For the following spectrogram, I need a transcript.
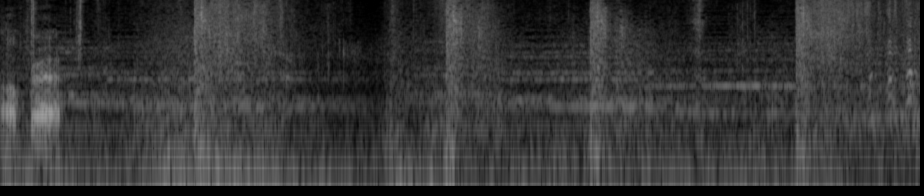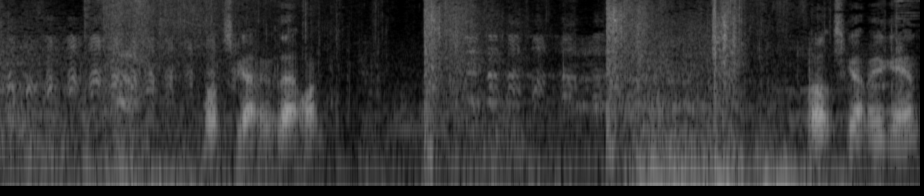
Oh crap. Got me with that one. Oh, she got me again.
